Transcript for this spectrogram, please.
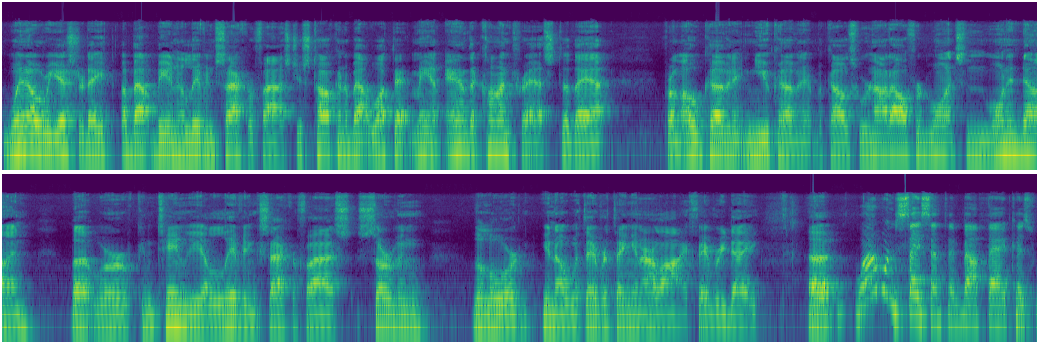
went over yesterday about being a living sacrifice, just talking about what that meant and the contrast to that from Old Covenant and New Covenant, because we're not offered once and one and done but we're continually a living sacrifice, serving the Lord, you know, with everything in our life every day. Uh, well, I want to say something about that because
